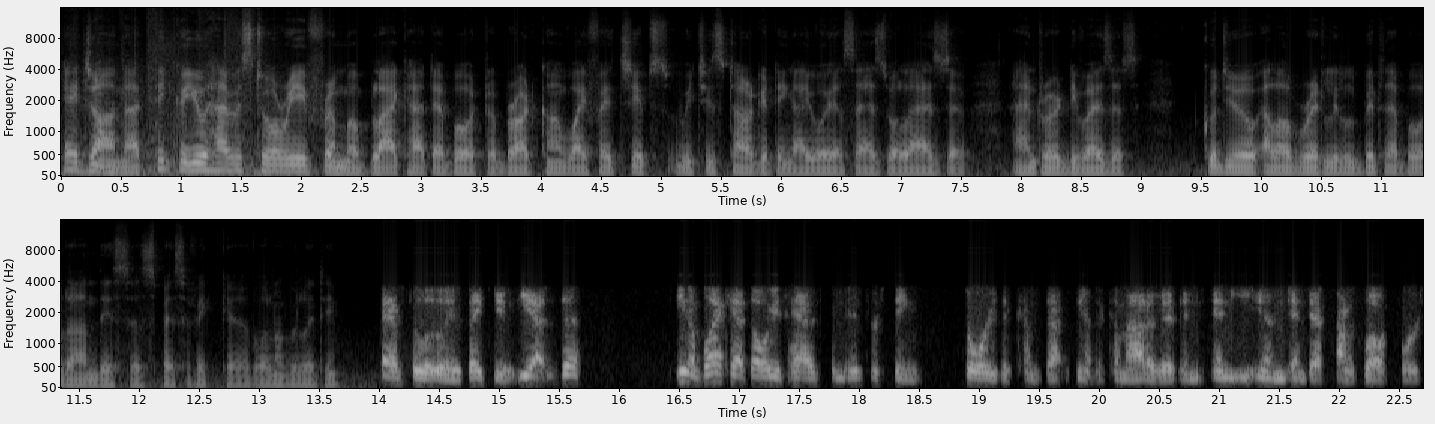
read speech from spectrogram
Hey John, I think you have a story from a Black Hat about uh, Broadcom Wi-Fi chips, which is targeting iOS as well as uh, Android devices. Could you elaborate a little bit about on this uh, specific uh, vulnerability? Absolutely, thank you. Yeah, the you know Black Hat's always has some interesting stories that comes out you know that come out of it, and and and, and DEF CON as well, of course.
